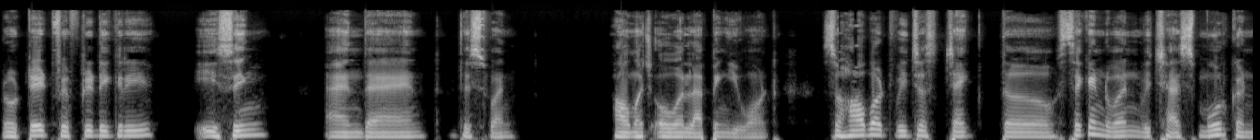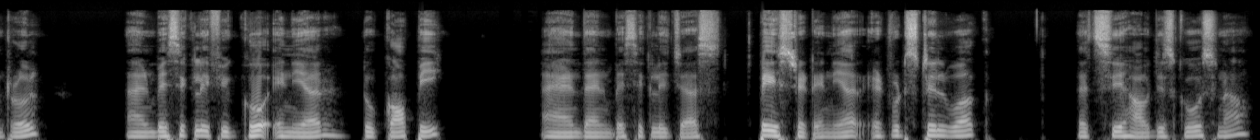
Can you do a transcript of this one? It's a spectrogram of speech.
rotate 50 degree easing and then this one how much overlapping you want. So how about we just check the second one which has more control. And basically if you go in here to copy and then basically just paste it in here it would still work. Let's see how this goes now.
